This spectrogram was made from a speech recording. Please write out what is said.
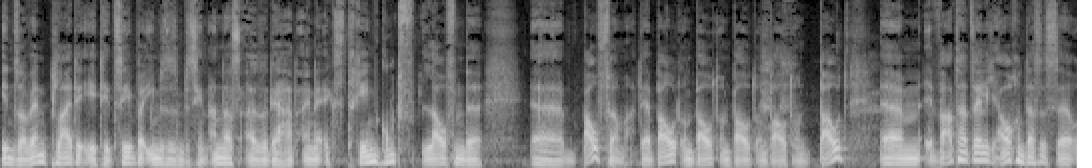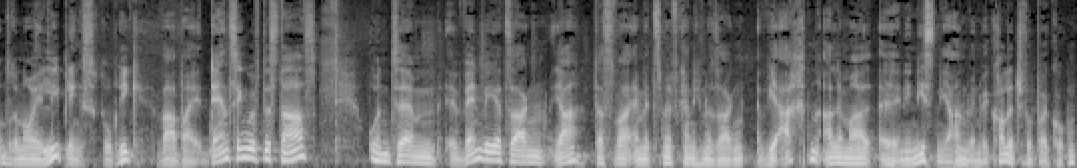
insolvent, pleite, etc. Bei ihm ist es ein bisschen anders. Also der hat eine extrem gut laufende äh, Baufirma. Der baut und baut und baut und baut und baut. Ähm, war tatsächlich auch, und das ist äh, unsere neue Lieblingsrubrik, war bei Dancing with the Stars. Und ähm, wenn wir jetzt sagen, ja, das war Emmett Smith, kann ich nur sagen, wir achten alle mal äh, in den nächsten Jahren, wenn wir College Football gucken,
